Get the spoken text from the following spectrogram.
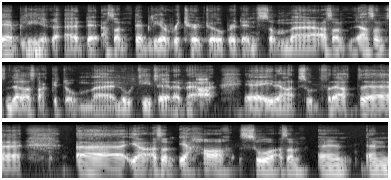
det, uh, det, altså, det, blir Return to Oberdin, som, altså, altså, som dere har snakket om nå tidligere i denne, i denne episoden. For det at ja, altså, jeg har så altså, en, en,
